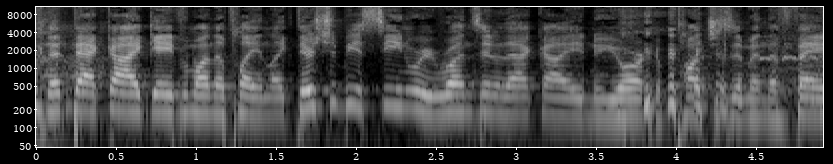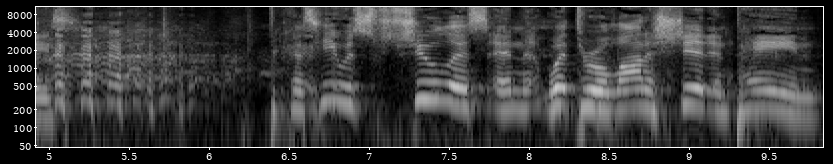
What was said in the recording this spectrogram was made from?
that that guy gave him on the plane. Like there should be a scene where he runs into that guy in New York and punches him in the face because he was shoeless and went through a lot of shit and pain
